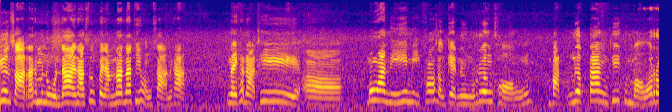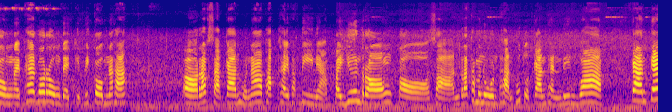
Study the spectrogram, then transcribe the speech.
ยื่นสารรัฐธรรมนูญได้นะคะซึ่งเป็นอำนาจหน้าที่ของศาลค่ะ ในขณะที่เมื่อวานนี้มีข้อสังเกตหนึ่งเรื่องของบัตรเลือกตั้งที่คุณหมอวรงในแพทย์วรงเดชกิจวิกรมนะคะ รักษาการหัวหน้าพักไทยพักดีเนี่ยไปยื่นร้องต่อศาลรัฐธรรมนูญผ่านผู้ตรวจการแผ่นดินว่า การแก้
